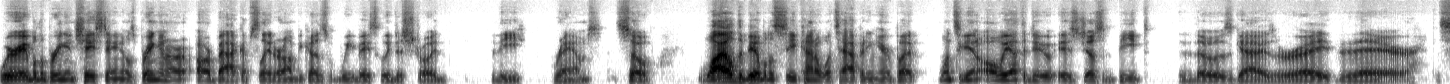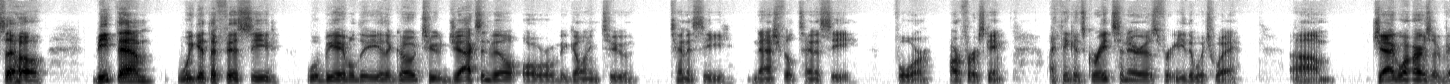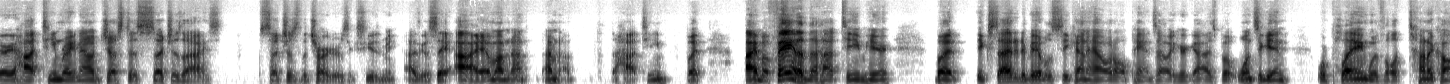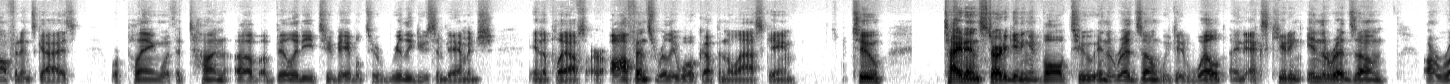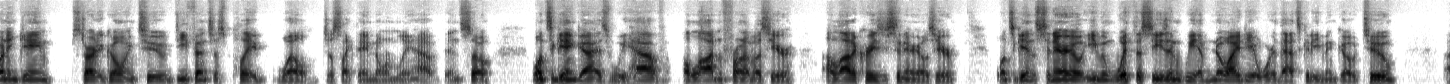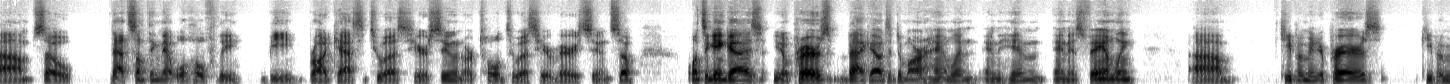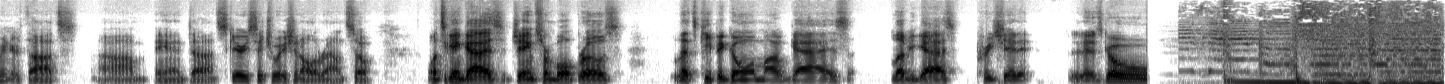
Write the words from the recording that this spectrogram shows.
we were able to bring in Chase Daniels, bring in our, our backups later on because we basically destroyed the Rams. So wild to be able to see kind of what's happening here. But once again, all we have to do is just beat those guys right there. So beat them. We get the fifth seed. We'll be able to either go to Jacksonville or we'll be going to Tennessee, Nashville, Tennessee for our first game. I think it's great scenarios for either which way. Um, Jaguars are a very hot team right now, just as such as I, such as the Chargers. Excuse me. I was gonna say I am. I'm not. I'm not the hot team, but I'm a fan of the hot team here. But excited to be able to see kind of how it all pans out here, guys. But once again, we're playing with a ton of confidence, guys. We're playing with a ton of ability to be able to really do some damage in the playoffs. Our offense really woke up in the last game. Two, tight ends started getting involved too in the red zone. We did well in executing in the red zone. Our running game started going too. Defense just played well, just like they normally have been. So, once again, guys, we have a lot in front of us here, a lot of crazy scenarios here. Once again, the scenario, even with the season, we have no idea where that's going to even go to. Um, so, that's something that will hopefully be broadcasted to us here soon or told to us here very soon. So, once again, guys, you know, prayers back out to Damar Hamlin and him and his family. Um, keep them in your prayers, keep them in your thoughts, um, and uh, scary situation all around. So, once again, guys, James from Bolt Bros, let's keep it going, my guys. Love you guys. Appreciate it. Let's go.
